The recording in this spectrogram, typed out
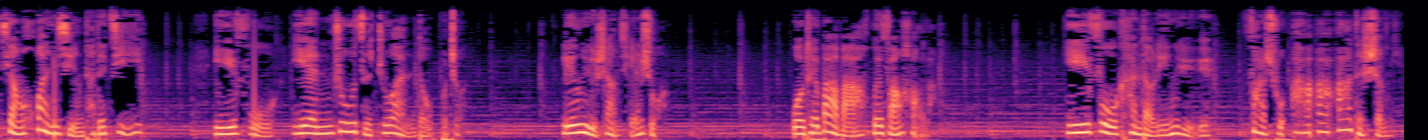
想唤醒他的记忆。姨父眼珠子转都不转。凌雨上前说。我推爸爸回房好了。姨父看到林雨，发出啊啊啊的声音，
